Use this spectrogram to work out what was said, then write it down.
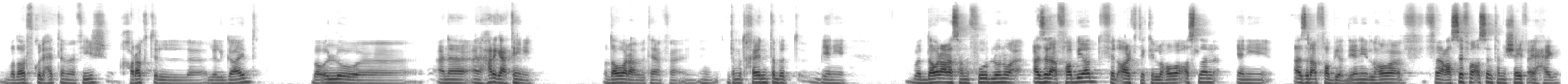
بدور في كل حتة ما فيش. خرجت للجايد بقول له أنا أنا هرجع تاني. ادور على البتاع فانت متخيل أنت بت يعني بتدور على صنفور لونه أزرق في أبيض في الأركتيك اللي هو أصلا يعني أزرق في أبيض يعني اللي هو في عاصفة أصلا أنت مش شايف أي حاجة.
